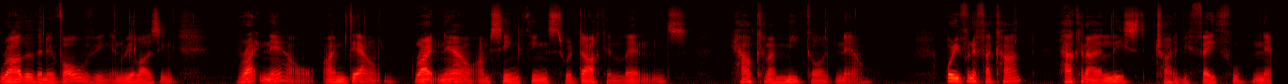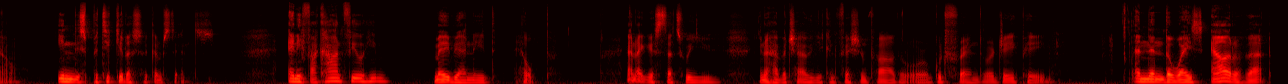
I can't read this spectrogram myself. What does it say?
rather than evolving and realizing, right now I'm down, right now I'm seeing things through a darkened lens. How can I meet God now? Or even if I can't, how can I at least try to be faithful now in this particular circumstance? And if I can't feel Him, maybe I need help. And I guess that's where you, you know, have a chat with your confession father or a good friend or a GP. And then the ways out of that,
